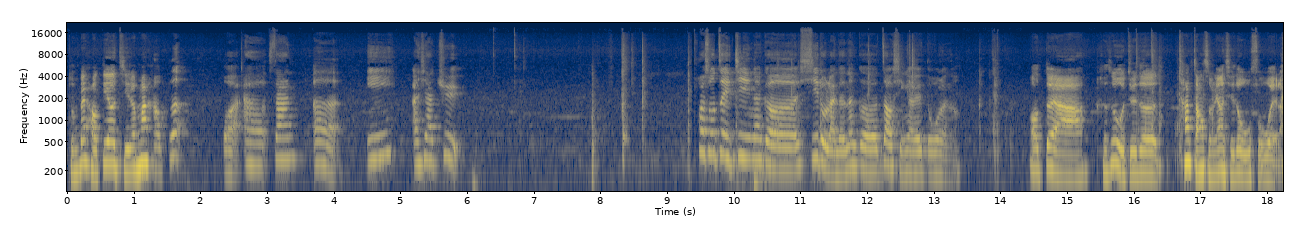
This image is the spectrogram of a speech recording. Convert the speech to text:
准备好第二集了吗？好的，我要三二一。按下去。话说这一季那个西鲁兰的那个造型越来越多了呢。哦，对啊，可是我觉得他长什么样其实都无所谓啦。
